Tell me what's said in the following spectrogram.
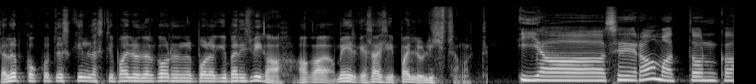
ja lõppkokkuvõttes kindlasti paljudel kordadel polegi päris viga, aga meil käis asi palju lihtsamalt ja see raamat on ka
